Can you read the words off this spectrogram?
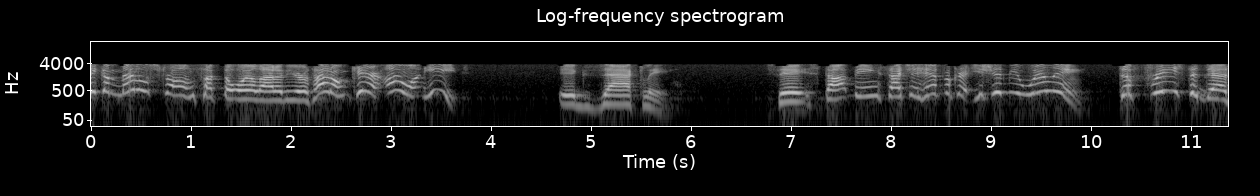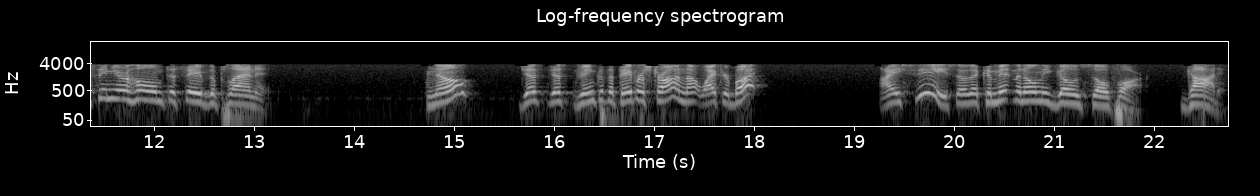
Take a and suck the oil out of the earth. I don't care. I want heat. Exactly. See, stop being such a hypocrite. You should be willing to freeze to death in your home to save the planet. No? Just just drink with a paper straw and not wipe your butt? I see. So the commitment only goes so far. Got it.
